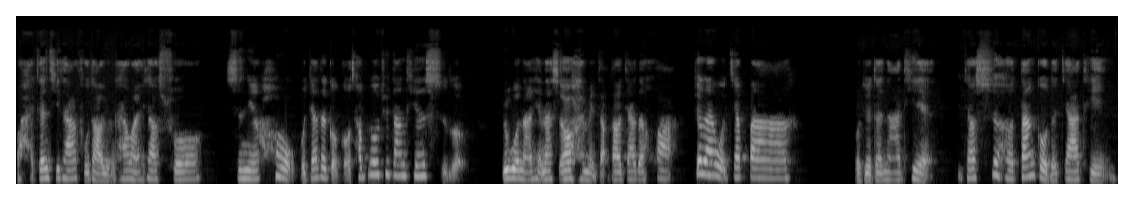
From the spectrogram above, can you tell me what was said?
我还跟其他辅导员开玩笑说，十年后我家的狗狗差不多去当天使了。如果拿铁那时候还没找到家的话，就来我家吧。我觉得拿铁比较适合当狗的家庭，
